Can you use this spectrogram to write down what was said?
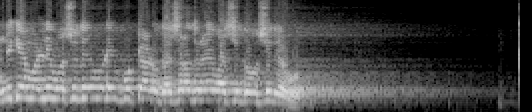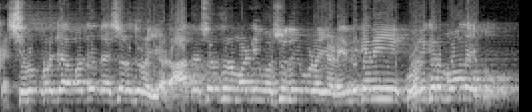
అందుకే మళ్ళీ వసుదేవుడే పుట్టాడు. దశరథుడే వసు వసుదేవుడు. కశ్యప ప్రజాపతి దశరథుడు అయ్యాడు ఆ దశరథుడు మళ్ళీ వసుదేవుడు అయ్యాడు ఎందుకని? కోరికలు పోలేదు.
